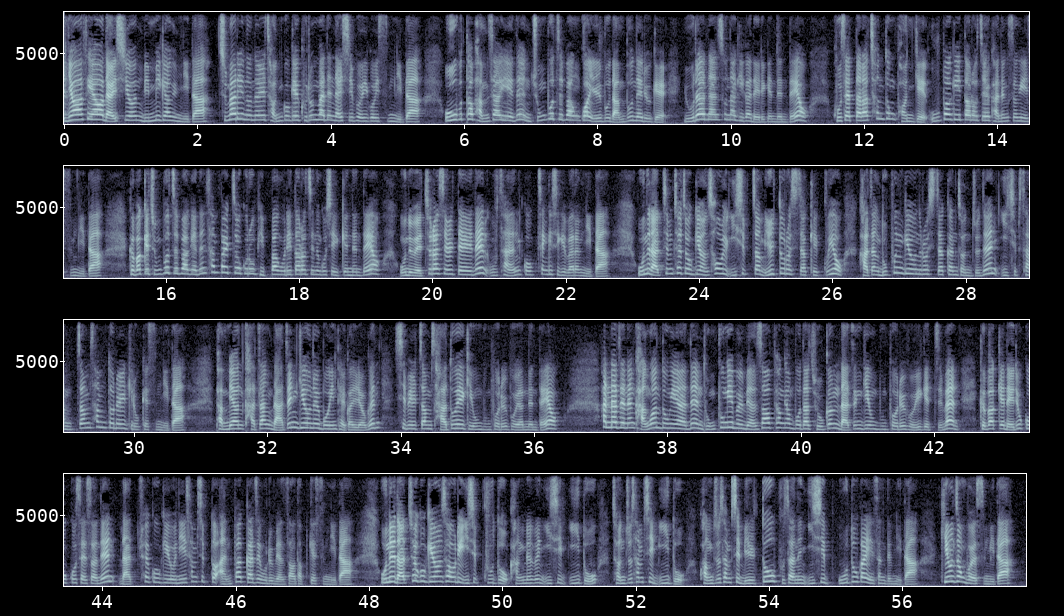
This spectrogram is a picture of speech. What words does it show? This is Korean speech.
안녕하세요. 날씨온 민미경입니다. 주말인 오늘 전국에 구름 많은 날씨 보이고 있습니다. 오후부터 밤 사이에는 중부지방과 일부 남부 내륙에 요란한 소나기가 내리겠는데요. 곳에 따라 천둥, 번개, 우박이 떨어질 가능성이 있습니다. 그 밖에 중부지방에는 산발적으로 빗방울이 떨어지는 곳이 있겠는데요. 오늘 외출하실 때에는 우산 꼭 챙기시기 바랍니다. 오늘 아침 최저 기온 서울 20.1도로 시작했고요. 가장 높은 기온으로 시작한 전주는 23.3도를 기록했습니다. 반면 가장 낮은 기온을 보인 대관령은 11.4도의 기온 분포를 보였는데요. 한낮에는 강원 동해안은 동풍이 불면서 평년보다 조금 낮은 기온 분포를 보이겠지만 그 밖에 내륙 곳곳에서는 낮 최고 기온이 30도 안팎까지 오르면서 덥겠습니다. 오늘 낮 최고 기온 서울이 29도, 강릉은 22도, 전주 32도, 광주 31도, 부산은 25도가 예상됩니다. 기온 정보였습니다.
